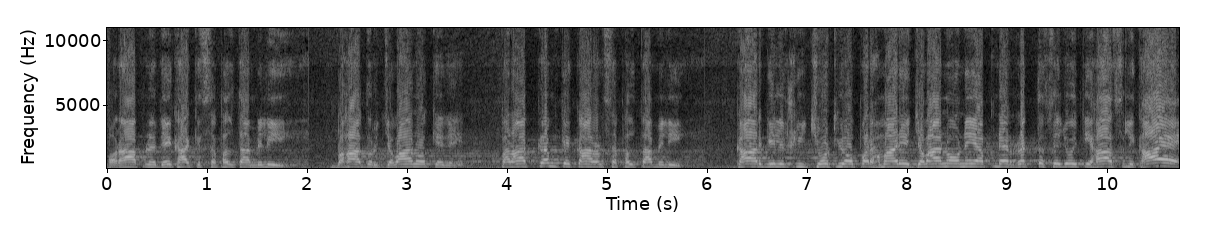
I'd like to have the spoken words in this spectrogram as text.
और आपने देखा कि सफलता मिली बहादुर जवानों के पराक्रम के कारण सफलता मिली कारगिल की चोटियों पर हमारे जवानों ने अपने रक्त से जो इतिहास लिखा है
